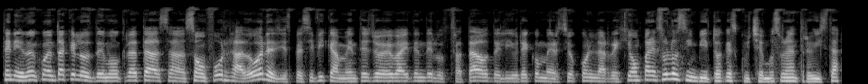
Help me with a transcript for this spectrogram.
Teniendo en cuenta que los demócratas ah, son forjadores y específicamente Joe Biden de los tratados de libre comercio con la región, para eso los invito a que escuchemos una entrevista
